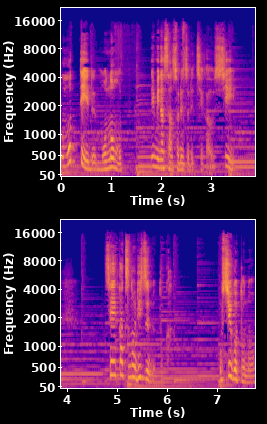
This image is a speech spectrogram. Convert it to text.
持っているものも、ね、皆さんそれぞれ違うし、生活のリズムとか、お仕事の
